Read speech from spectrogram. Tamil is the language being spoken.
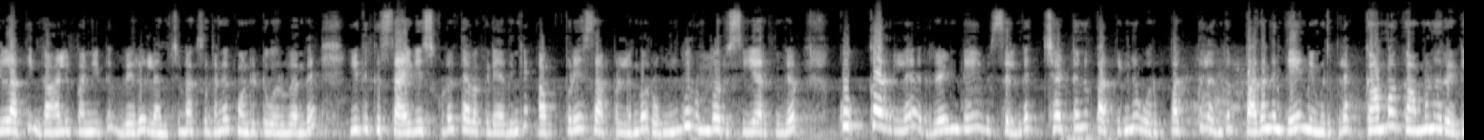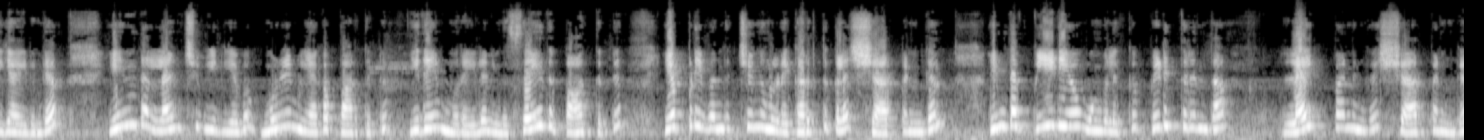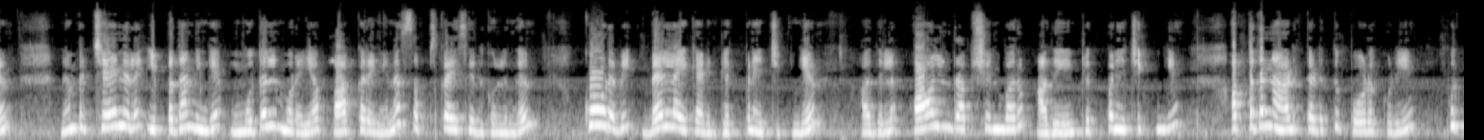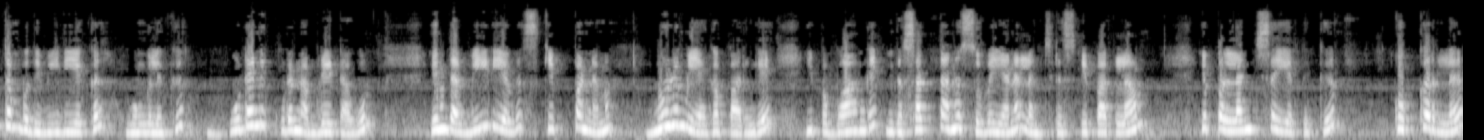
எல்லாத்தையும் காலி பண்ணிவிட்டு வெறும் லஞ்ச் பாக்ஸை தாங்க கொண்டுட்டு வருவாங்க. இதுக்கு சைடிஷ் கூட தேவை கிடையாதுங்க. அப்படியே சாப்பிட்லங்க. ரொம்ப ரொம்ப ருசியாக இருக்குங்க. குக்கரில் ரெண்டே விசிலுங்க. சட்டுன்னு பார்த்தீங்கன்னா ஒரு பத்துலேருந்து பதினஞ்சே நிமிடத்தில் கம கமனு ரெடி ஆகிடுங்க இந்த லஞ்ச் வீடியோவை முழுமையாக பார்த்துட்டு இதே முறையில் நீங்கள் செய்து பார்த்துட்டு எப்படி வந்துச்சுன்னு உங்களுடைய கருத்துக்களை ஷேர் பண்ணுங்க. இந்த வீடியோ உங்களுக்கு பிடித்திருந்தால் லைக் பண்ணுங்க ஷேர் பண்ணுங்க. நம்ம சேனலை இப்போ தான் நீங்கள் முதல் முறையாக பார்க்குறீங்கன்னா சப்ஸ்கிரைப் செய்து கொள்ளுங்கள் கூடவே பெல் ஐக்கானை கிளிக் பண்ணி வச்சுக்கோங்க. அதில் ஆல்ன்ற ஆப்ஷன் வரும் அதையும் கிளிக் பண்ணி வச்சுக்கோங்க. அப்போ தான் நான் அடுத்தடுத்து போடக்கூடிய புத்தம் புது வீடியோக்கள் உங்களுக்கு உடனுக்குடன் அப்டேட் ஆகும். இந்த வீடியோவை ஸ்கிப் பண்ணாமல் முழுமையாக பாருங்கள் இப்போ வாங்க இந்த சத்தான சுவையான லஞ்ச் ரெசிபி பார்க்கலாம். இப்போ லஞ்ச் செய்யறதுக்கு குக்கரில்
